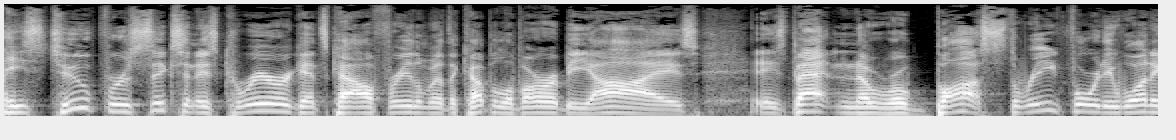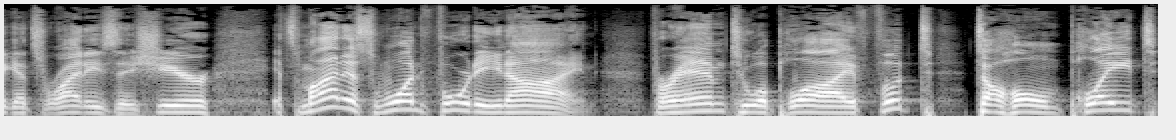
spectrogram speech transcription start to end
He's two for six in his career against Kyle Freeland with a couple of RBIs, and he's batting a robust 341 against righties this year. It's minus 149 for him to apply foot to home plate,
